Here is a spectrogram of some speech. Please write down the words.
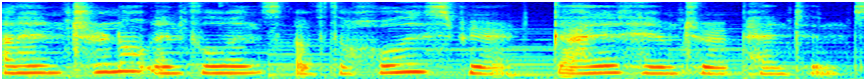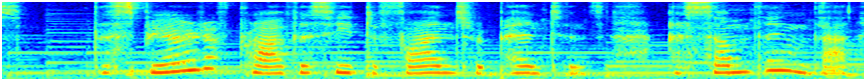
an internal influence of the Holy Spirit guided him to repentance. The spirit of prophecy defines repentance as something that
